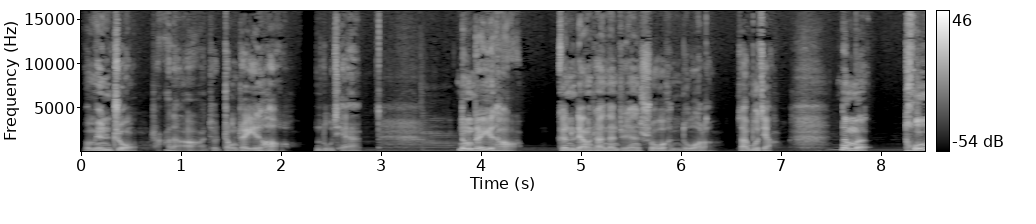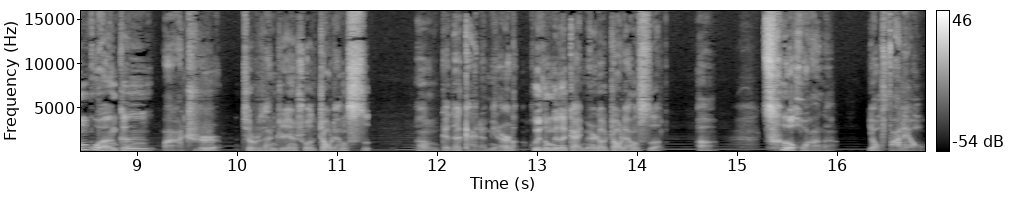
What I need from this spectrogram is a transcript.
农民种啥的啊，就整这一套撸钱，弄这一套，跟梁山咱之前说过很多了，咱不讲。那么童贯跟马直就是咱之前说的赵良嗣，嗯，给他改了名了，徽宗给他改名叫赵良嗣了啊。策划呢要伐辽，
